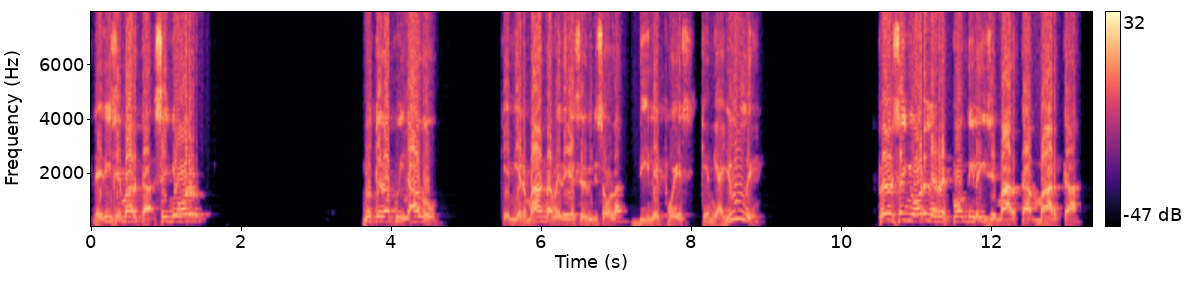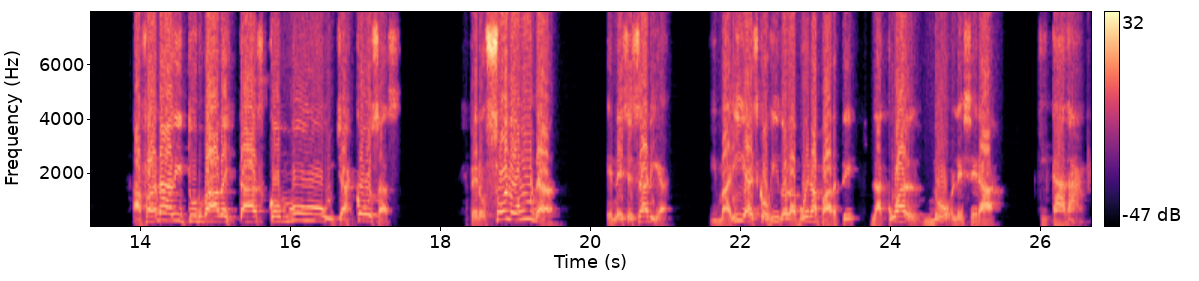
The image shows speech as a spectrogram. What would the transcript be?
le dice Marta, Señor, ¿no te da cuidado que mi hermana me deje servir sola? Dile pues que me ayude. Pero el Señor le responde y le dice, Marta, Marta, afanada y turbada estás con muchas cosas pero solo una es necesaria. Y María ha escogido la buena parte, la cual no le será quitada.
